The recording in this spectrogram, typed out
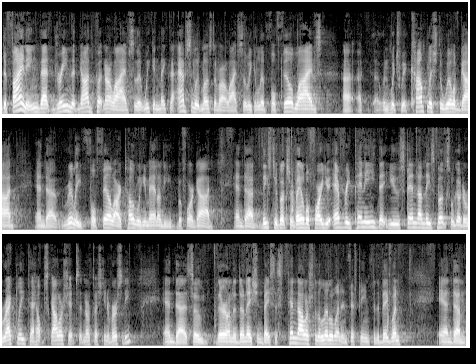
defining that dream that God's put in our lives so that we can make the absolute most of our life, so we can live fulfilled lives uh, uh, in which we accomplish the will of God and uh, really fulfill our total humanity before God. And uh, these two books are available for you. Every penny that you spend on these books will go directly to help scholarships at Northwest University. And uh, so they're on a donation basis $10 for the little one and 15 for the big one. And um,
